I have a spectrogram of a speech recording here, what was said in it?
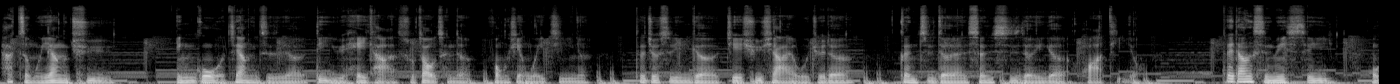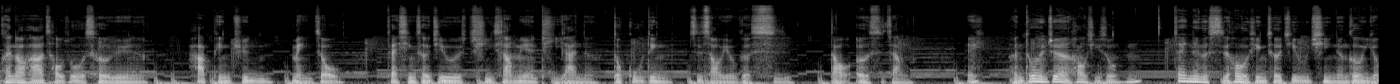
他怎么样去赢过这样子的地狱黑卡所造成的风险危机呢？这就是一个接续下来，我觉得更值得人深思的一个话题哦。在当时，Miss C，我看到他操作的策略呢，他平均每周在行车记录器上面的提案呢，都固定至少有个十到二十张。诶，很多人就很好奇说，嗯，在那个时候行车记录器能够有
